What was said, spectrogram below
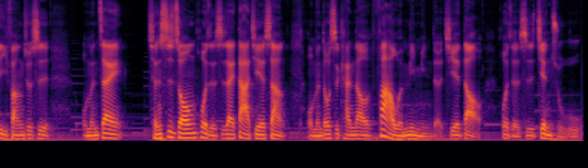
地方，就是我们在。城市中或者是在大街上，我们都是看到法文命名的街道或者是建筑物，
